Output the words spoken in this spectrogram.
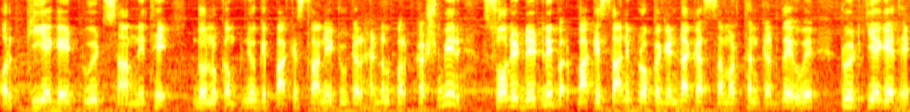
और किए गए ट्वीट सामने थे। दोनों कंपनियों के पाकिस्तानी ट्विटर हैंडल पर कश्मीर सॉलिडेटरी पर पाकिस्तानी प्रोपेगेंडा का समर्थन करते हुए ट्वीट किए गए थे।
